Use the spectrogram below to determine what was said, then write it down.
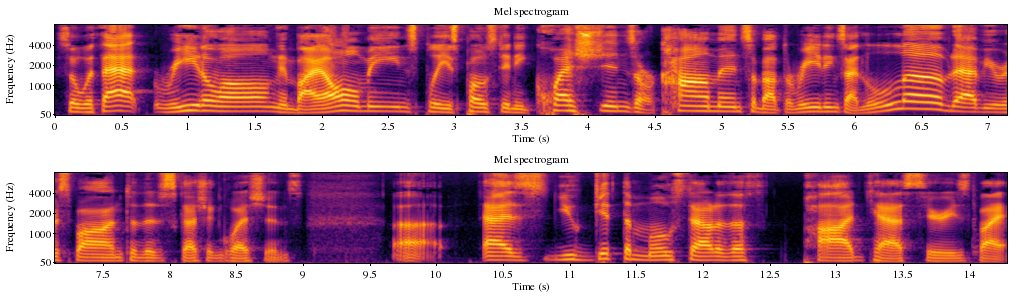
So, with that, read along and by all means, please post any questions or comments about the readings. I'd love to have you respond to the discussion questions. Uh, as you get the most out of the podcast series by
